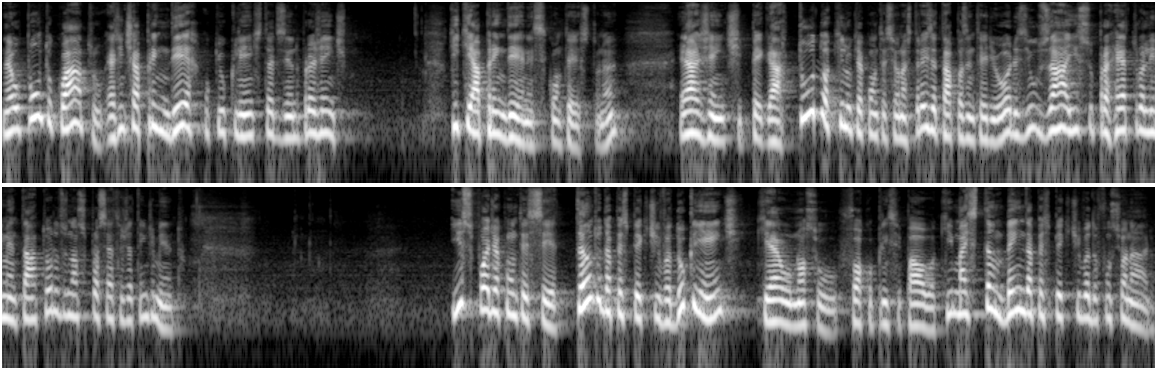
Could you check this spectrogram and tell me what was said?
Né, o ponto 4 é a gente aprender o que o cliente está dizendo para a gente. O que é aprender nesse contexto? Né? É a gente pegar tudo aquilo que aconteceu nas três etapas anteriores e usar isso para retroalimentar todos os nossos processos de atendimento. Isso pode acontecer tanto da perspectiva do cliente, que é o nosso foco principal aqui, mas também da perspectiva do funcionário.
